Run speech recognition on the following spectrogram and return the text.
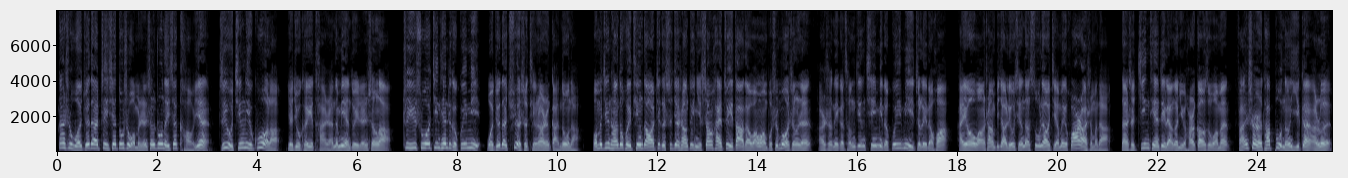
但是我觉得这些都是我们人生中的一些考验，只有经历过了，也就可以坦然的面对人生了。至于说今天这个闺蜜，我觉得确实挺让人感动的。我们经常都会听到，这个世界上对你伤害最大的，往往不是陌生人，而是那个曾经亲密的闺蜜之类的话。还有网上比较流行的塑料姐妹花啊什么的。但是今天这两个女孩告诉我们，凡事她不能一概而论，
